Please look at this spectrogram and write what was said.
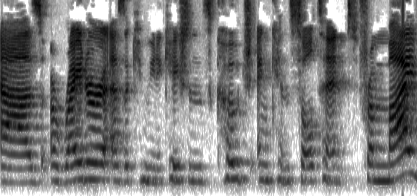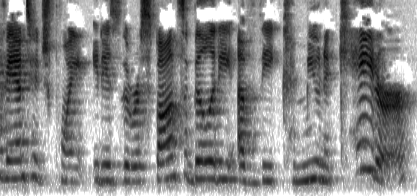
as a writer, as a communications coach and consultant, from my vantage point, it is the responsibility of the communicator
